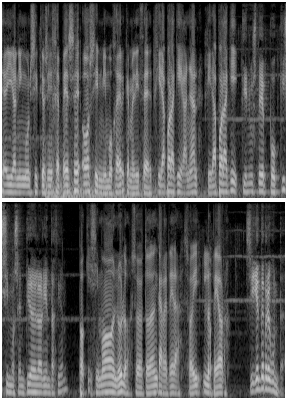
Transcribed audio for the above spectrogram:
de, ir a ningún sitio sin GPS o sin mi mujer que me dice, gira por aquí, gañán, gira por aquí. ¿Tiene usted poquísimo sentido de la orientación? Poquísimo nulo, sobre todo en carretera. Soy lo peor. Siguiente pregunta.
